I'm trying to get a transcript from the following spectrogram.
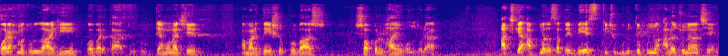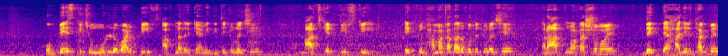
ওরহমতুল্লাহি ওবরকাতুহু কেমন আছেন আমার দেশ ও প্রবাস সকল ভাই বন্ধুরা? আজকে আপনাদের সাথে বেশ কিছু গুরুত্বপূর্ণ আলোচনা আছে। ও বেশ কিছু মূল্যবান টিপস আপনাদেরকে আমি দিতে চলেছি। আজকের টিপসটি একটু ধামাকাদার হতে চলেছে। রাত নটার সময় দেখতে হাজির থাকবেন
